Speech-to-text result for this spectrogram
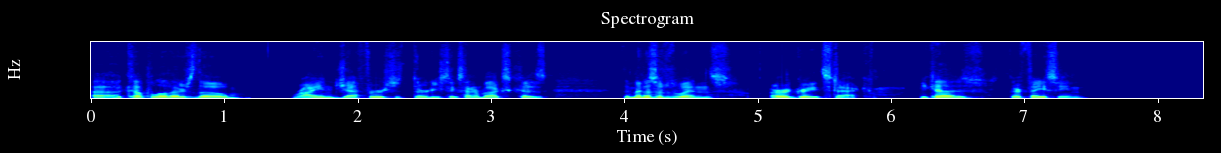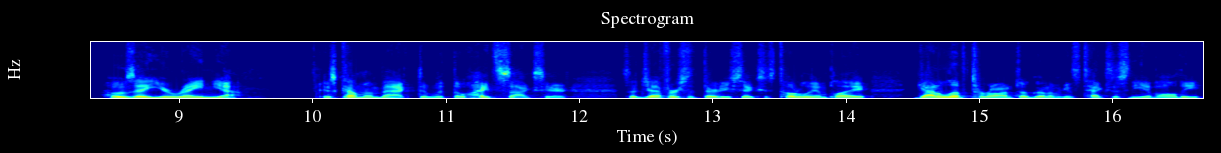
Uh, a couple others though. Ryan Jeffers is 3,600 bucks because the Minnesota Twins are a great stack because they're facing Jose Urena is coming back to, with the White Sox here. So Jeffers at 36 is totally in play. Gotta love Toronto going up against Texas and Eovaldi.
